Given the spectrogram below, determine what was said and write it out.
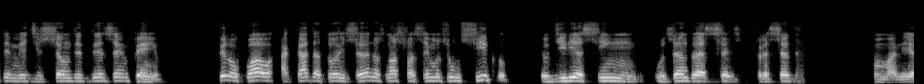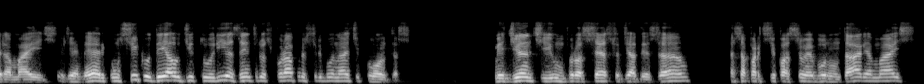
de Medição de Desempenho pelo qual a cada dois anos nós fazemos um ciclo, eu diria assim, usando essa expressão de uma maneira mais genérica, um ciclo de auditorias entre os próprios tribunais de contas, mediante um processo de adesão. Essa participação é voluntária, mas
